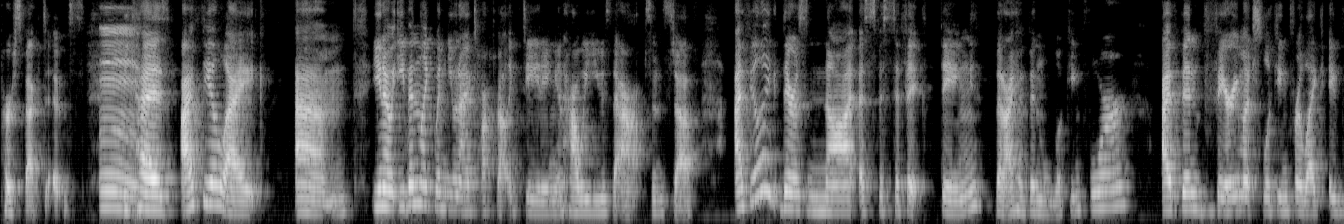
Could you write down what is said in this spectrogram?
perspectives Mm. because I feel like um you know even like when you and I have talked about like dating and how we use the apps and stuff I feel like there's not a specific thing that I have been looking for I've been very much looking for like a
